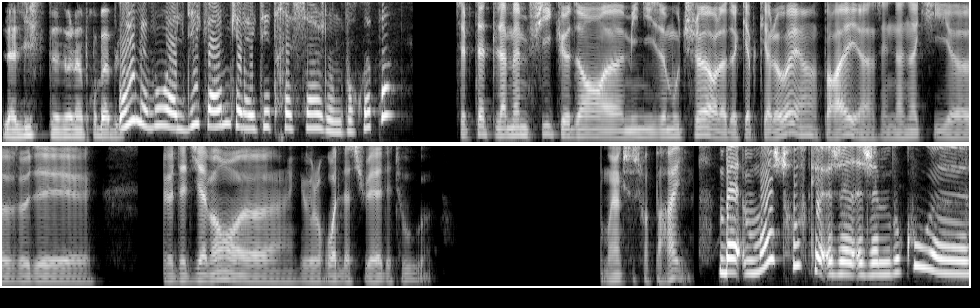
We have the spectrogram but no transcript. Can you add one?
la liste de Noël improbable. Oui, mais bon, elle dit quand même qu'elle a été très sage, donc pourquoi pas? C'est peut-être la même fille que dans euh, Minnie the Moocher là, de Cap Calloway. Hein. Pareil, hein, c'est une nana qui euh, veut, des... veut des diamants, euh, qui veut le roi de la Suède et tout. Moyen que ce soit pareil. Bah, moi, je trouve que j'ai- j'aime beaucoup. euh,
